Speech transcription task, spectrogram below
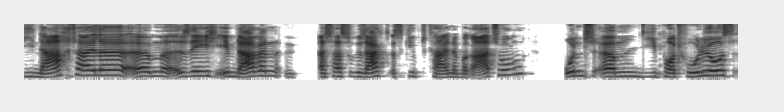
Die Nachteile ähm, sehe ich eben darin, das hast du gesagt, es gibt keine Beratung und ähm, die Portfolios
